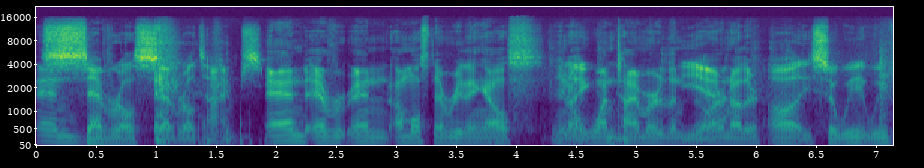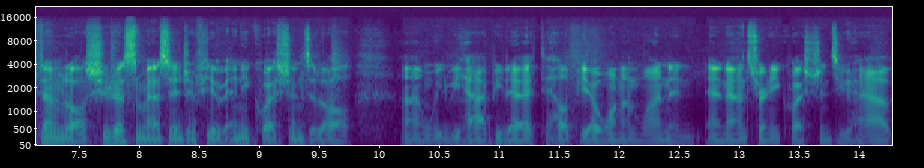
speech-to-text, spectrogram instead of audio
And several several times. and every and almost everything else, you know, Like, one timer than yeah. or another. All so we we've done it all. Shoot us a message if you have any questions at all. Um, we'd be happy to to help you out one on one and and answer any questions you have.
